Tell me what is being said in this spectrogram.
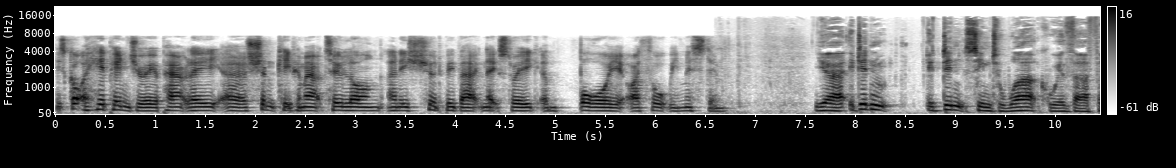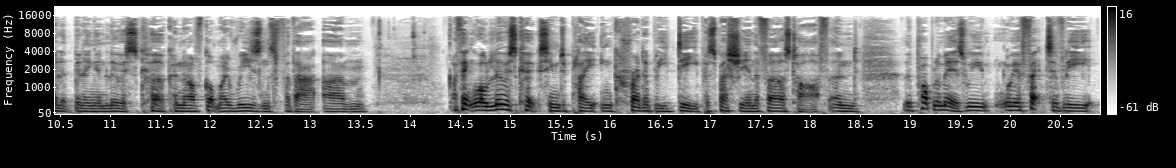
He's got a hip injury. Apparently, uh, shouldn't keep him out too long, and he should be back next week. And boy, I thought we missed him. Yeah, it didn't it didn't seem to work with uh, Philip Billing and Lewis Cook, and I've got my reasons for that. Um, I think, well, Lewis Cook seemed to play incredibly deep, especially in the first half. And the problem is, we, we effectively,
